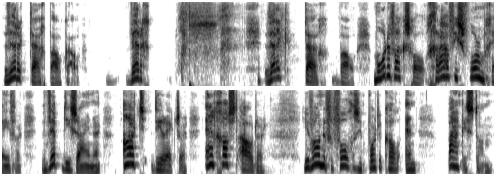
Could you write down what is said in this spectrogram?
werktuigbouwkou, werk, werktuigbouw, modevakschool, grafisch vormgever, webdesigner, art director en gastouder. Je woonde vervolgens in Portugal en Pakistan.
